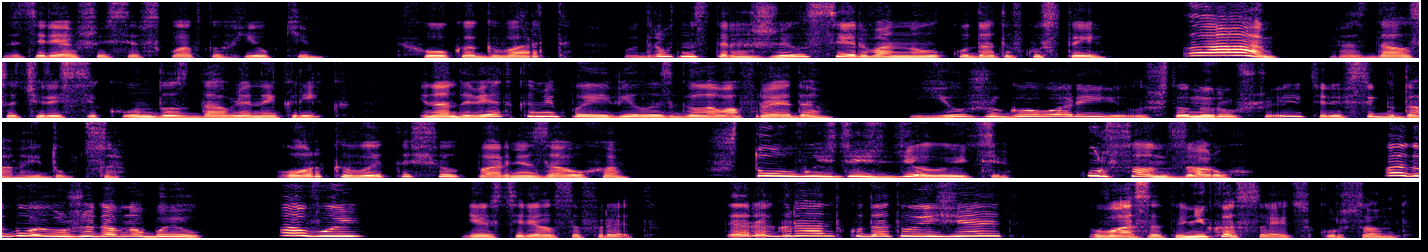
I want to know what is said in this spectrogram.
затерявшийся в складках юбки. Тхука Гвард вдруг насторожился и рванул куда-то в кусты. а Раздался через секунду сдавленный крик, и над ветками появилась голова Фреда. «Я же говорил, что нарушители всегда найдутся». Орк вытащил парня за ухо. «Что вы здесь делаете, курсант Зарух? Отбой уже давно был, а вы?» Не растерялся Фред. «Террагрант куда-то уезжает?» «Вас это не касается, курсант»,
